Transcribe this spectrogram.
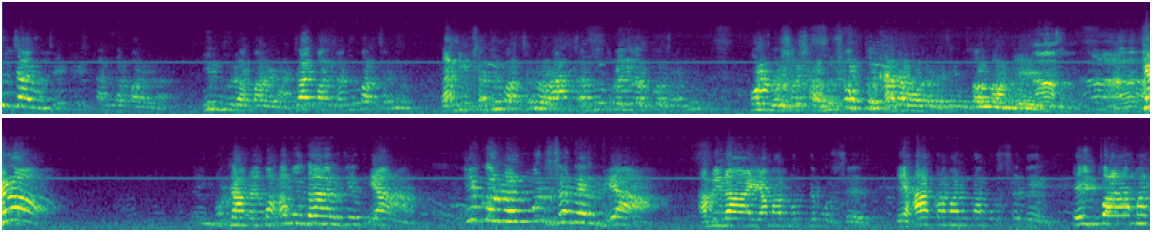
উঁচায় উঠে খ্রিস্টানরা পারে না, হিন্দুরা পারে না। জয়পাল সাধু পারছেন না? কেন মাহমুদার যে ধ্যান কি করবেন মুর্শেদের ধ্যান আমি নাই আমার মধ্যে মুর্শেদ। এই হাত আমার নাম মুর্শেদের এই পা আমার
